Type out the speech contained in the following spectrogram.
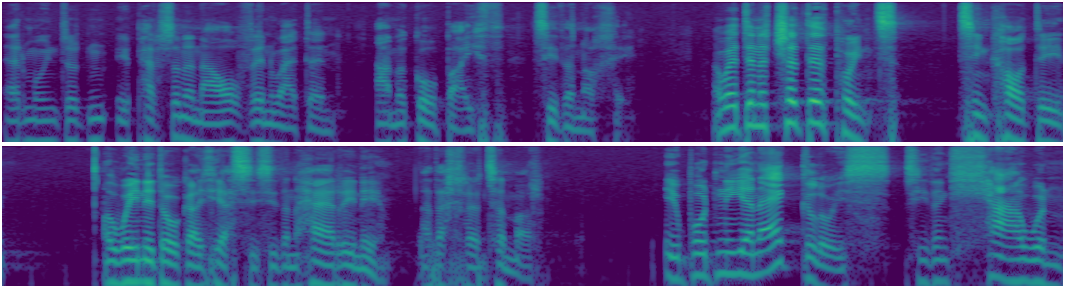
er mwyn dod i'r person yna ofyn wedyn am y gobaith sydd yno chi. A wedyn y trydydd pwynt sy'n codi o weinidogaeth Iesu sydd yn heri ni a ddechrau tymor yw bod ni yn eglwys sydd yn llawn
